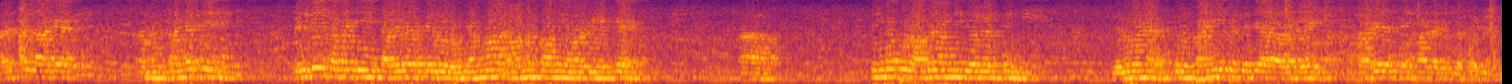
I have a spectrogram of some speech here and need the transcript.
அடுத்ததாக நமது சங்கத்தின் பில்டிங் கமிட்டியின் தலைவர் திரு எம் ஆர் ராமசாமி அவர்களுக்கு சிங்கப்பூர் அபிராமி ஜுவல்லர்ஸின் நிறுவனர் திரு பழனியப்ப செட்டியார் அவர்களை மரியாதை செய்யுமாறு அழைக்கப்பட்டேன்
